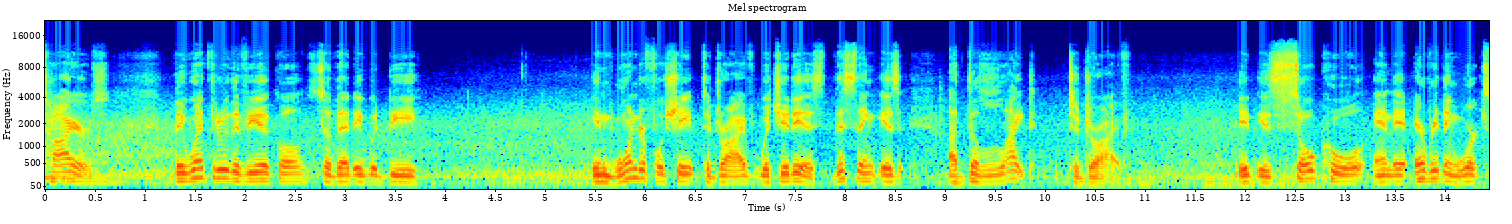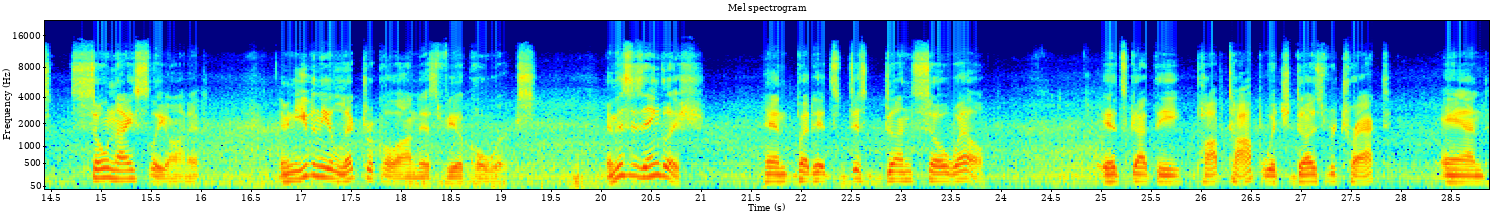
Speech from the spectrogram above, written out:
tires. They went through the vehicle so that it would be in wonderful shape to drive, which it is. This thing is a delight to drive. It is so cool and it, everything works so nicely on it. I mean, even the electrical on this vehicle works. And this is English, and but it's just done so well. It's got the pop top, which does retract and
